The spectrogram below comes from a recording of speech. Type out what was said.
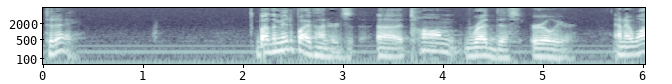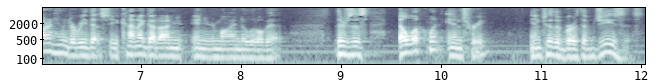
today. By the mid 500s, uh, Tom read this earlier, and I wanted him to read that so you kind of got on in your mind a little bit. There's this eloquent entry into the birth of Jesus.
